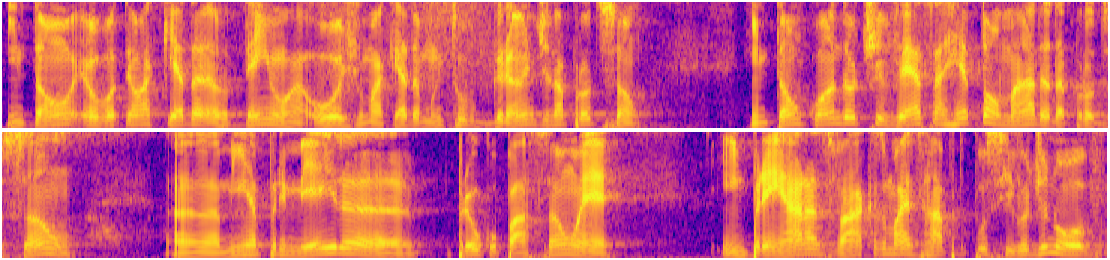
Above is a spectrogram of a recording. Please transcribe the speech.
Então eu vou ter uma queda, eu tenho hoje uma queda muito grande na produção. Então quando eu tiver essa retomada da produção, a minha primeira preocupação é emprenhar as vacas o mais rápido possível de novo.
